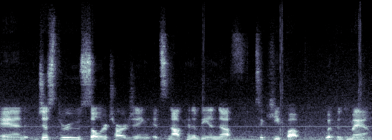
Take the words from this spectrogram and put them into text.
And just through solar charging, it's not going to be enough to keep up with the demand.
